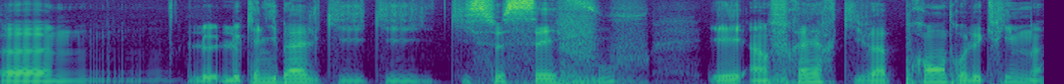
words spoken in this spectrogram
le, le cannibale qui, qui, se sait fou et un frère qui va prendre le crime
